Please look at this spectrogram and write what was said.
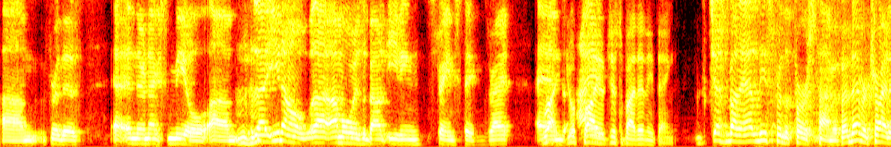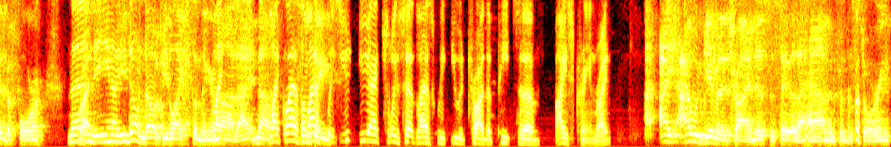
um, for this uh, in their next meal. Um, Mhm. that- you know, uh, I'm always about eating strange things, right? And right? You'll try I- just about anything. just about at least for the first time. If I've never tried it before, then Right. you know you don't know if you like something or Like- not. I no, like last last things week, you, you actually said last week you would try the pizza ice cream, right? I, I would give it a try just to say that I have and for the story.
